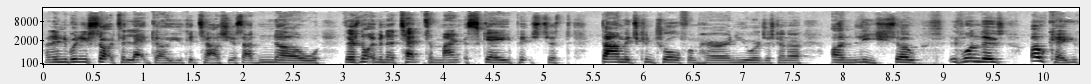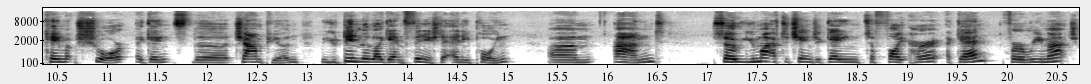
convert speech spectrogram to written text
And then when you started to let go, you could tell she just had no. There's not even an attempt to mount escape. It's just damage control from her, and you were just gonna unleash. So it's one of those. Okay, you came up short against the champion, but you didn't look like getting finished at any point. Um, and so you might have to change game to fight her again for a rematch.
